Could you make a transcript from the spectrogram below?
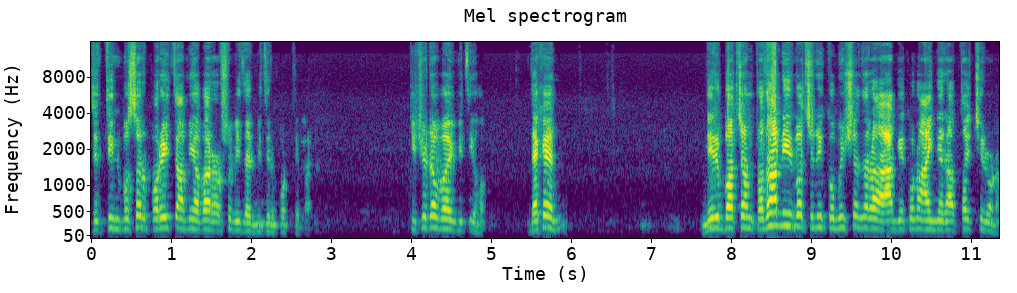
যে তিন বছর পরেই তো আমি আবার অসুবিধার ভিতরে পড়তে পারি। কিছুটা ভয়ভীতি হবে। দেখেন, নির্বাচন, প্রধান নির্বাচনী কমিশনাররা আগে কোনো আইনের আওতায় ছিল না।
